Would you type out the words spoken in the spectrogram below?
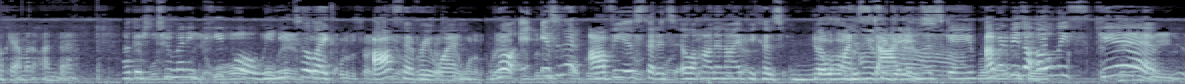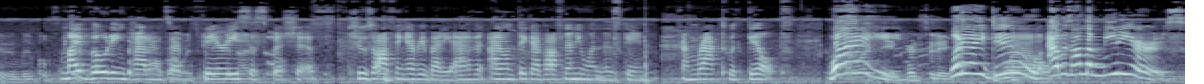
Okay, I'm gonna unvent. Oh, there's too many people. We need to like off everyone. Well, isn't it obvious that it's Ilhan and I because no one's died in this game? I'm gonna be the only skip. My voting patterns are very suspicious. She was offing everybody. I haven't. I don't think I've offed anyone this game. I'm racked with guilt. Why? What did I do? I was on the meteors.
